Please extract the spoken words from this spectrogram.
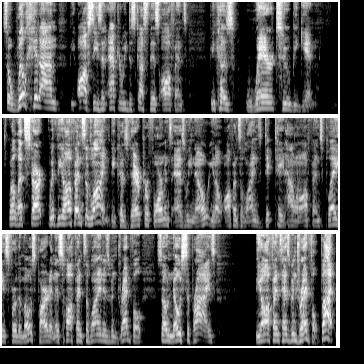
So we'll hit on the offseason after we discuss this offense because where to begin? Well, let's start with the offensive line because their performance, as we know, you know, offensive lines dictate how an offense plays for the most part, and this offensive line has been dreadful. So, no surprise, the offense has been dreadful. But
